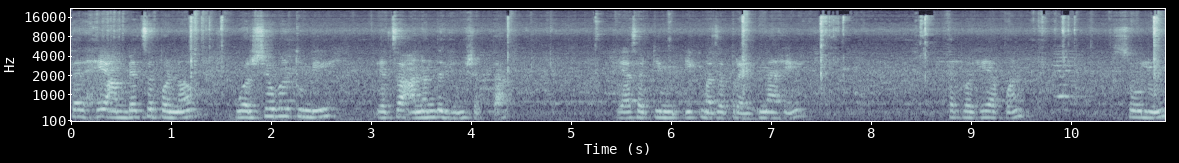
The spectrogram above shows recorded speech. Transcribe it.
तर हे आंब्याचं पण वर्षभर तुम्ही याचा आनंद घेऊ शकता. यासाठी एक माझा प्रयत्न आहे. तर बघ हे आपण सोलून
